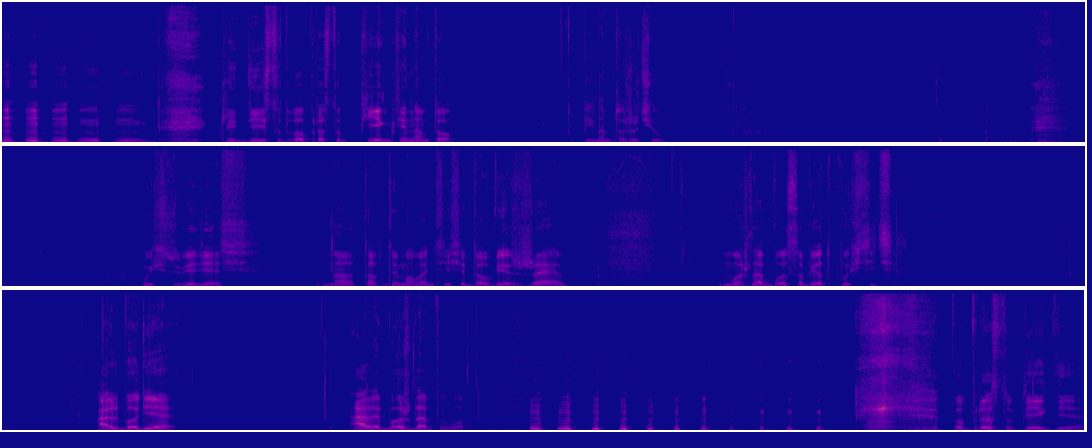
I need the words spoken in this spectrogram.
Clint Eastwood po prostu pięknie nam to pięknie nam to rzucił. Musisz wiedzieć? No to w tym momencie się dowiesz, że można było sobie odpuścić. Albo nie, ale można było. po prostu pięknie.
